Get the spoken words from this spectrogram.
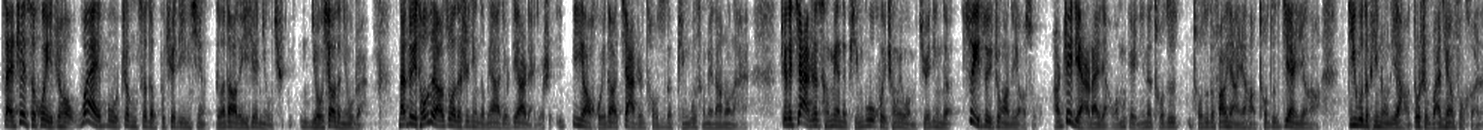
在这次会议之后，外部政策的不确定性得到了一些扭曲、有效的扭转。那对投资者要做的事情怎么样？就是第二点，就是一定要回到价值投资的评估层面当中来。这个价值层面的评估会成为我们决定的最最重要的要素。而这点上来讲，我们给您的投资投资的方向也好，投资的建议也好，低估的品种也好，都是完全符合的。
